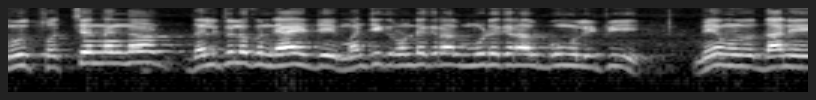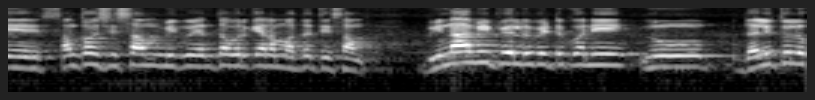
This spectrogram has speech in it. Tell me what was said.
నువ్వు స్వచ్ఛందంగా దళితులకు న్యాయం చేయి. మంచికి రెండు ఎకరాలు మూడు ఎకరాలు భూములు ఇప్పి. మేము దాన్ని సంతోషిస్తాం మీకు ఎంతవరకైనా మద్దతు ఇస్తాం. బినామీ పేర్లు పెట్టుకొని నువ్వు దళితులు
